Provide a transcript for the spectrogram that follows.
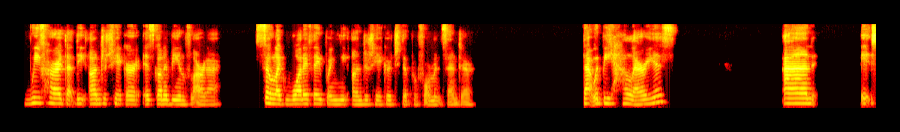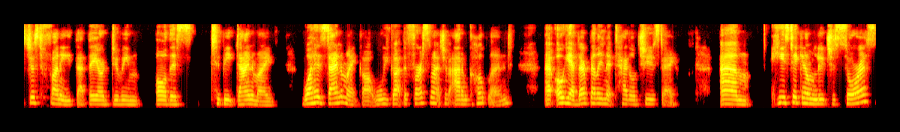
we've heard that the Undertaker is going to be in Florida. So, like, what if they bring the Undertaker to the Performance Center? That would be hilarious. And it's just funny that they are doing all this to beat Dynamite. What has Dynamite got? Well, we got the first match of Adam Copeland. Uh, oh yeah, they're billing it Title Tuesday. Um, he's taking on Luchasaurus,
